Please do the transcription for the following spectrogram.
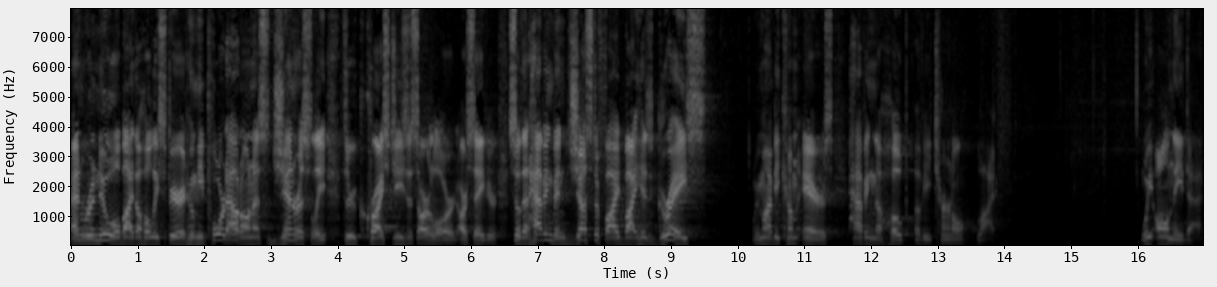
and renewal by the Holy Spirit, whom He poured out on us generously through Christ Jesus our Lord, our Savior, so that having been justified by His grace, we might become heirs, having the hope of eternal life. We all need that.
